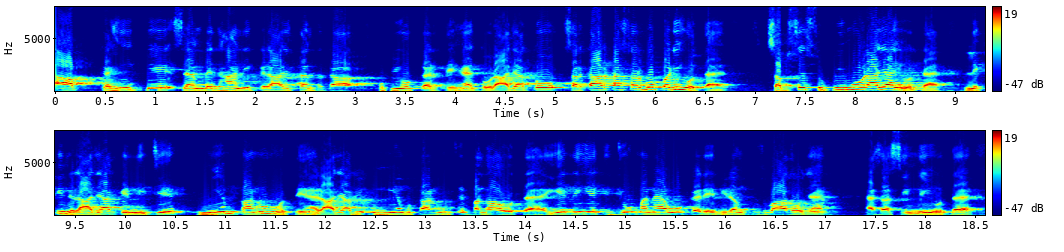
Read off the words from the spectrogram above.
आप कहीं पे संवैधानिक राजतंत्र का उपयोग करते हैं तो राजा तो सरकार का सर्वोपरि होता है। सबसे सुप्रीमो राजा ही होता है। लेकिन राजा के नीचे नियम कानून होते हैं। राजा भी उन नियम कानून से बंधा होता है। ये नहीं है कि जो मना है वो करे, निरंकुशवाद हो जाए। ऐसा सीन नहीं होता है।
